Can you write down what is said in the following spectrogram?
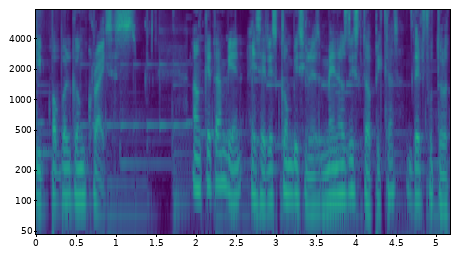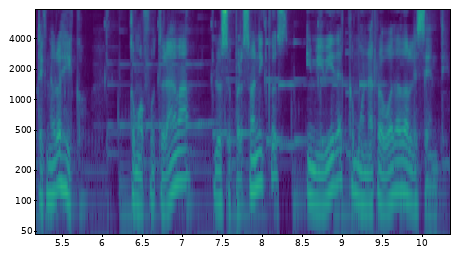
y Bubblegum Crisis. Aunque también hay series con visiones menos distópicas del futuro tecnológico, como Futurama, Los Supersónicos y Mi vida como una robot adolescente.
